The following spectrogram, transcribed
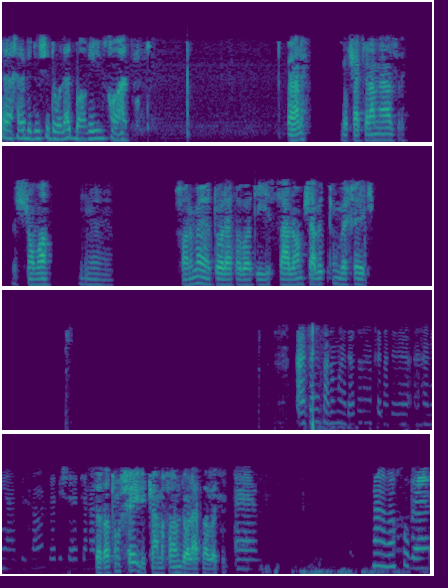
بالاخره به دوش دولت باقی خواهد موند بله. متشکرم از شما. خانم دولت آبادی سلام. شبتون بخیر. عرض سلام و دارم خدمت همه عزیزان. جناب صداتون خیلی کم خانم دولت آبادی. نه خوبه.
